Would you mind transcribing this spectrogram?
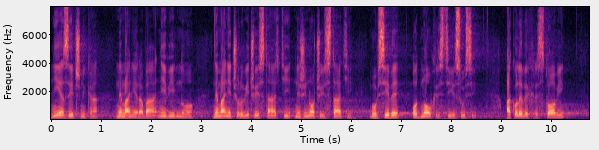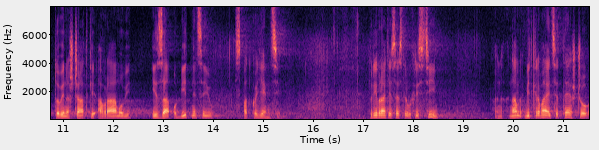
ні язичника, нема ні раба, ні вільного, нема ні чоловічої статі, ні жіночої статі, бо всі ви одно в Христі Ісусі. А коли ви Христові, то ви нащадки Авраамові і за обітницею спадкоємці. Дорогі браті і сестри у Христі, нам відкривається те, що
